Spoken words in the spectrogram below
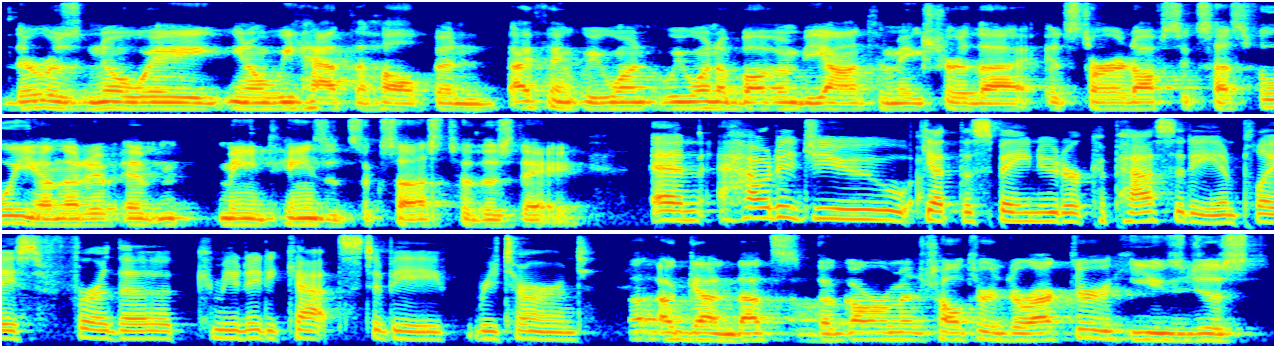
there was no way, you know, we had to help. And I think we went we went above and beyond to make sure that it started off successfully and that it, it maintains its success to this day. And how did you get the spay neuter capacity in place for the community cats to be returned? Again, that's the government shelter director. He's just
